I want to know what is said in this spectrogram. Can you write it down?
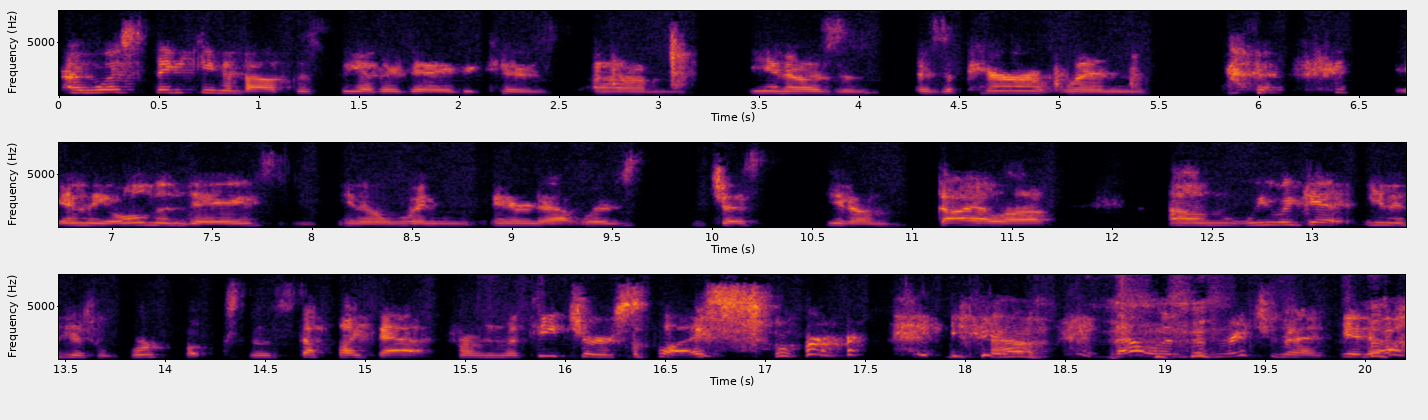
I was thinking about this the other day because um, you know, as a as a parent when in the olden days, you know, when internet was just, you know, dial up, um, we would get, you know, just workbooks and stuff like that from the teacher supply store. you know, that was enrichment, you know.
